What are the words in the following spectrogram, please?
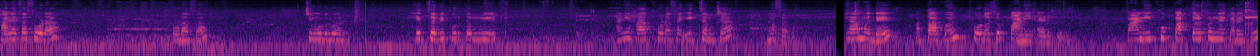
खाण्याचा सोडा. थोडासा. चिमूटभर. हे चवीपुरतं मीठ. आणि हा थोडासा एक चमचा मसाला. ह्यामध्ये आता आपण थोडंसं पाणी ॲड करू. पाणी खूप पातळ पण नाही करायचं.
